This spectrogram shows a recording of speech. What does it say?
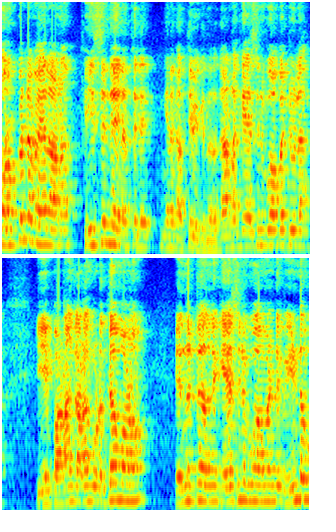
ഉറപ്പിന്റെ മേലാണ് ഫീസിന്റെ ഇനത്തിൽ ഇങ്ങനെ കത്തിവെക്കുന്നത്. കാരണം കേസിന് പോകാൻ പറ്റൂല. ഈ പണം കടം കൊടുക്കാൻ വേണം എന്നിട്ട് അതിന് കേസിന് പോകാൻ വേണ്ടി വീണ്ടും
